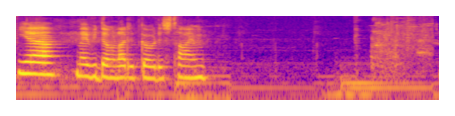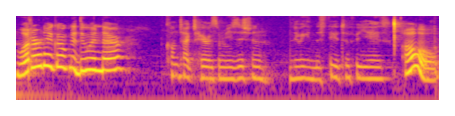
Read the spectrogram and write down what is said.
Yeah, maybe don't let it go this time. What are they going to do in there? Contact here as a musician. Living in this theatre for years. Oh.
